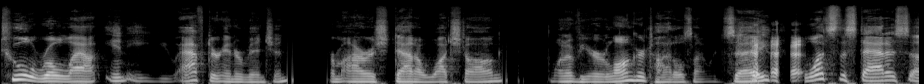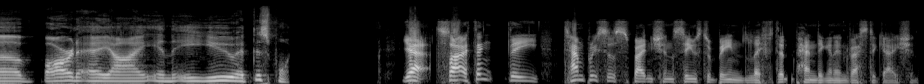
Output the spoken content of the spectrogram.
Tool Rollout in EU After Intervention from Irish Data Watchdog, one of your longer titles, I would say. What's the status of Bard AI in the EU at this point? Yeah, so I think the temporary suspension seems to have been lifted pending an investigation.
